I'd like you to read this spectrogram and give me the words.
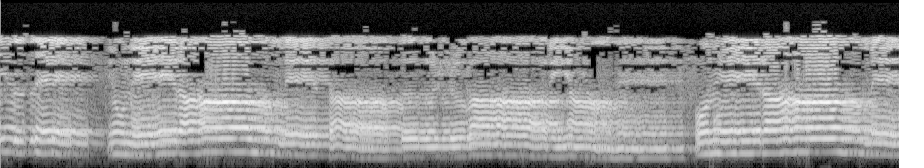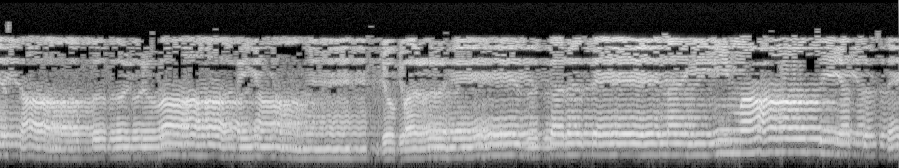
نہیں سے انہیں راہ میں سات دشواریاں ہیں؟ انہیں راہ میں سات دشواریاں ہیں جو پرہیز کرتے نہیں، معصیت سے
